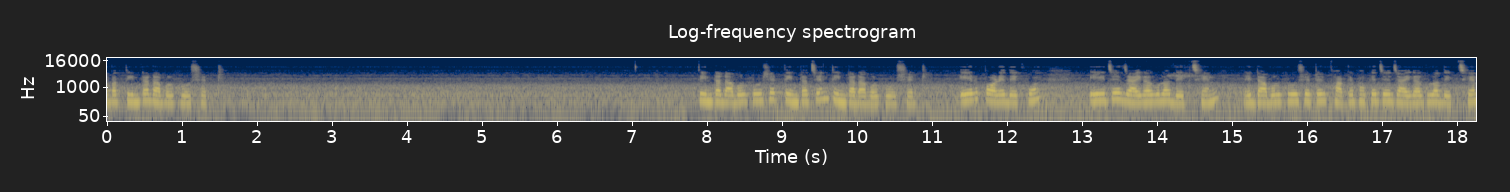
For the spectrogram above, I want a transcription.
আবার তিনটা ডাবল ক্রোশেট। তিনটা ডাবল ক্রোশেট তিনটা চেন তিনটা ডাবল ক্রোশেট এরপরে দেখুন, এই যে জায়গাগুলো দেখছেন, এই ডাবল ক্রোশেটের ফাঁকে ফাঁকে যে জায়গাগুলো দেখছেন,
